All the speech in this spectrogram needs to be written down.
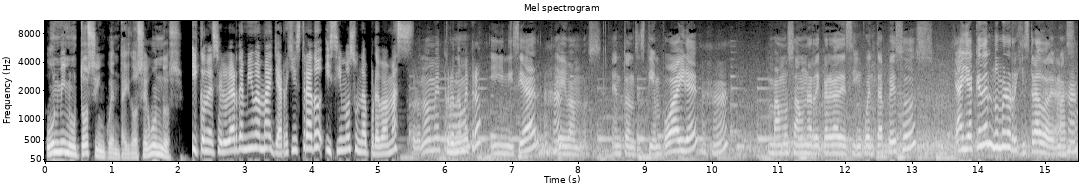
un minuto 52 segundos. Y con el celular de mi mamá ya registrado, hicimos una prueba más. Cronómetro. Cronómetro. Iniciar. Ajá. Y ahí vamos. Entonces, tiempo aire. Ajá. Vamos a una recarga de 50 pesos. Ah, ya queda el número registrado además. Ajá.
